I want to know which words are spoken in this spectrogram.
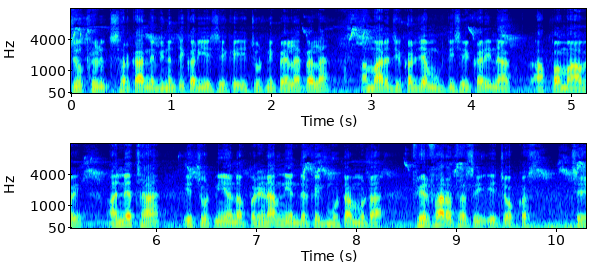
જો ખેડૂત સરકારને વિનંતી કરીએ છીએ કે એ ચૂંટણી પહેલાં પહેલાં અમારે જે કરજા મુક્તિ છે એ કરી નાખ આપવામાં આવે, અન્યથા એ ચૂંટણીઓના પરિણામની અંદર કંઈક મોટા મોટા ફેરફારો થશે એ ચોક્કસ છે.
